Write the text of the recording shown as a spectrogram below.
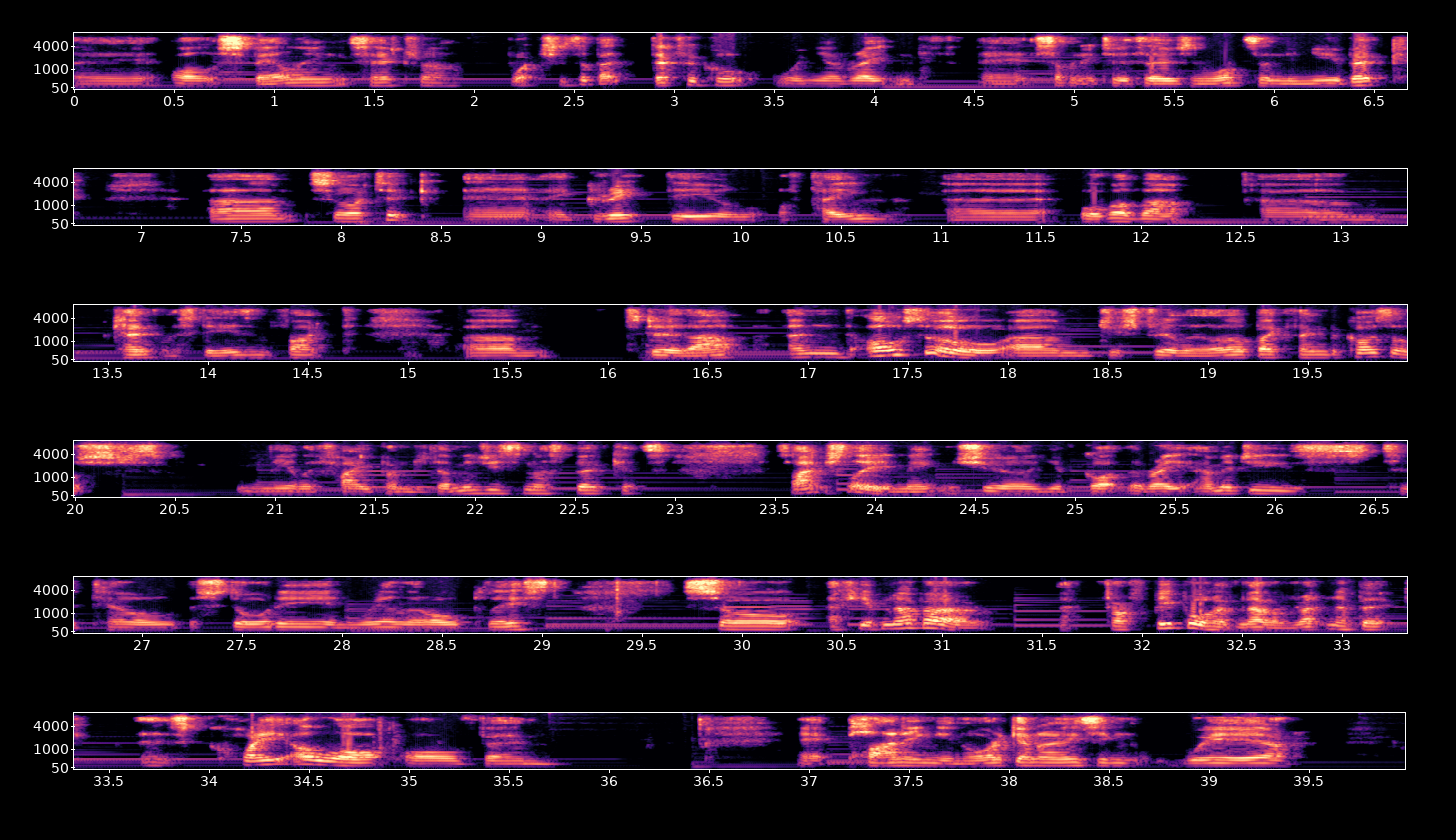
uh, all the spelling, etc., which is a bit difficult when you're writing uh, 72,000 words in the new book. Um, so I took uh, a great deal of time uh, over that, um, countless days in fact, um, to do that. And also, um, just really a little big thing because there's nearly 500 images in this book, it's, it's actually making sure you've got the right images to tell the story and where they're all placed. So if you've never, for people who have never written a book, it's quite a lot of um, uh, planning and organising where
